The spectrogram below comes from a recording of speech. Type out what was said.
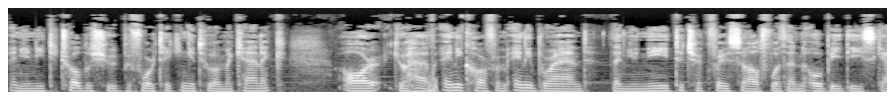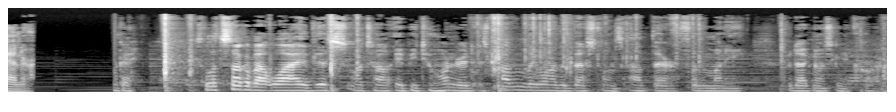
and you need to troubleshoot before taking it to a mechanic, or you have any car from any brand, then you need to check for yourself with an OBD scanner. Okay, so let's talk about why this Autel AP200 is probably one of the best ones out there for the money for diagnosing your car.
